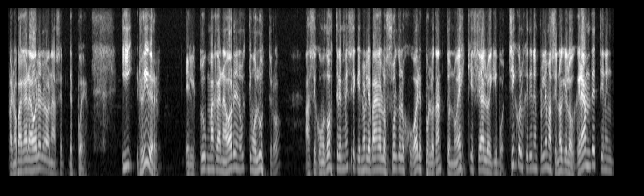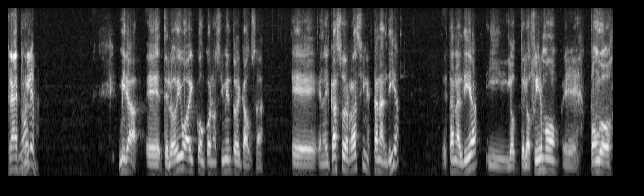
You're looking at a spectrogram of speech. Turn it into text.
para no pagar ahora lo van a hacer después. Y River, el club más ganador en el último lustro, hace como dos, tres meses que no le pagan los sueldos a los jugadores, por lo tanto no es que sean los equipos chicos los que tienen problemas, sino que los grandes tienen graves No. problemas. Mira, eh, te lo digo ahí con conocimiento de causa. Eh, en el caso de Racing están al día, están al día y lo- te lo firmo. eh, pongo,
